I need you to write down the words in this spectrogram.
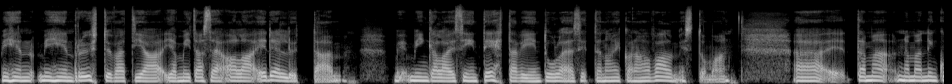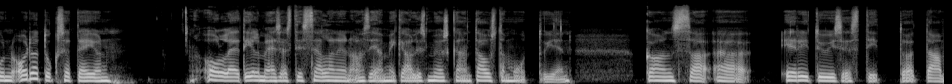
mihin, mihin ryhtyvät ja, ja mitä se ala edellyttää, minkälaisiin tehtäviin tulee sitten aikanaan valmistumaan. Tämä, nämä niin kuin odotukset ei ole olleet ilmeisesti sellainen asia, mikä olisi myöskään taustamuuttujen kanssa erityisesti tota,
